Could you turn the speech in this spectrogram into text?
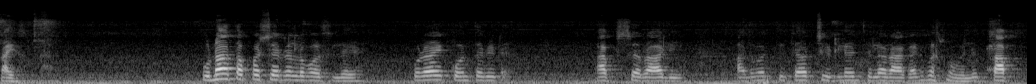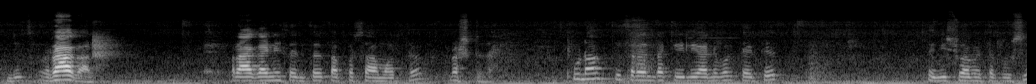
नाही झालं. पुन्हा तपश्चर्याला बसले. पुन्हा एक कोणतरी अप्सरा आली आणि मग तिच्यावर चिडले आणि तिला रागाने भस्म होईल. ताप म्हणजे राग आला. रागाने त्यांचं तपसामर्थ्य नष्ट झालं. पुन्हा तिसऱ्यांदा केली आणि मग त्याचे ते विश्वामित्र ऋषी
